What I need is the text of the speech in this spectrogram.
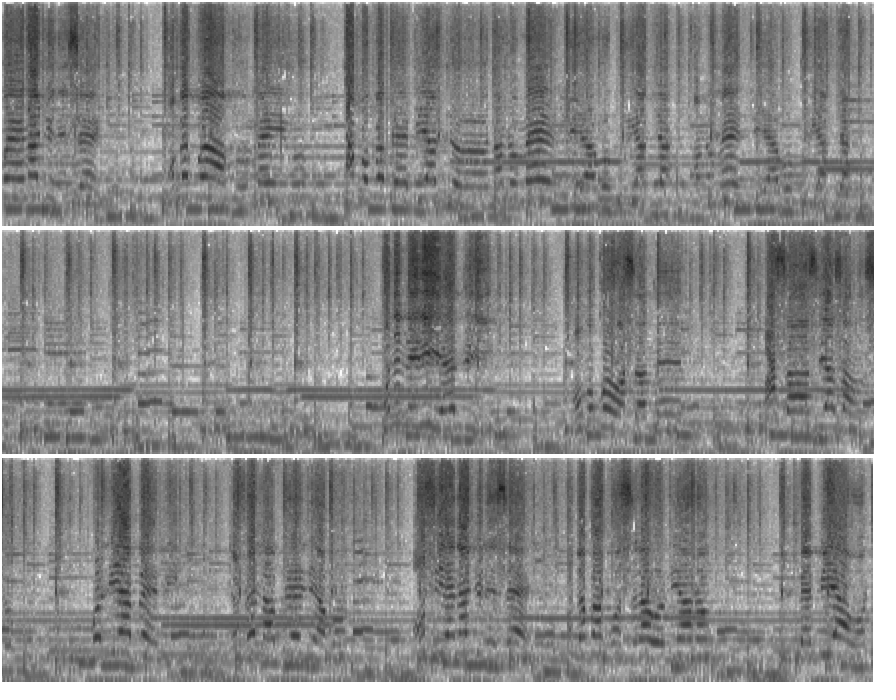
Wɛn n'adwene sɛ ɔbɛkɔ aforoma yi ho akɔpɛ baabi aduro na noma ntua wɔ kuyata ɔnoma ntua wɔ kuyata. Ɔne ne yere yɛ adu yi wɔn kɔ wasamɛn asaase asa nso wɔnua baabi yɛfrɛ no abirɛ nuabɔ ɔsi yɛ n'adwene sɛ ɔbɛkɔ akɔsra wɔn nua no baabi a wɔte.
